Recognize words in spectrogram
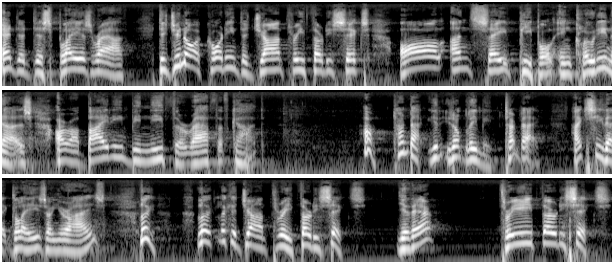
and to display his wrath. Did you know according to John 3:36, all unsaved people including us are abiding beneath the wrath of God? Oh, turn back. You, you don't believe me. Turn back. I can see that glaze on your eyes. Look, look, look at John 3:36. You there? 336.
